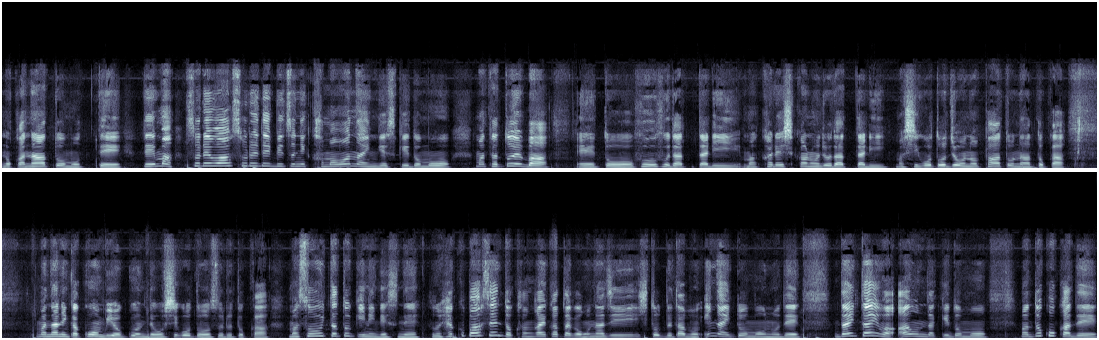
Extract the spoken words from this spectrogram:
のかなと思って、で、まあ、それはそれで別に構わないんですけども、まあ、例えば、えっ、ー、と、夫婦だったり、まあ、彼氏彼女だったり、まあ、仕事上のパートナーとか、まあ、何かコンビを組んでお仕事をするとか、まあ、そういった時にですね、その100%考え方が同じ人って多分いないと思うので、大体は合うんだけども、まあ、どこかで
